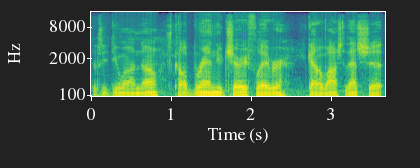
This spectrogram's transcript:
Does he do you want to know? It's called Brand New Cherry Flavor. You gotta watch that shit.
